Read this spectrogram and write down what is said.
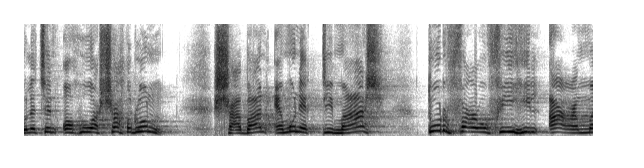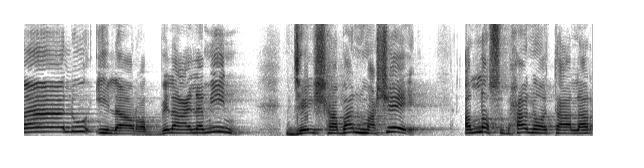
বলেছেন, অহুয়া শাহরুন সাবান এমন একটি মাস, তুরফাউ ফিহিল আমালু ইলা রব্বিল আলামিন, যেই সাবান মাসে আল্লাহ সুবহান ওয়া তাআলার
